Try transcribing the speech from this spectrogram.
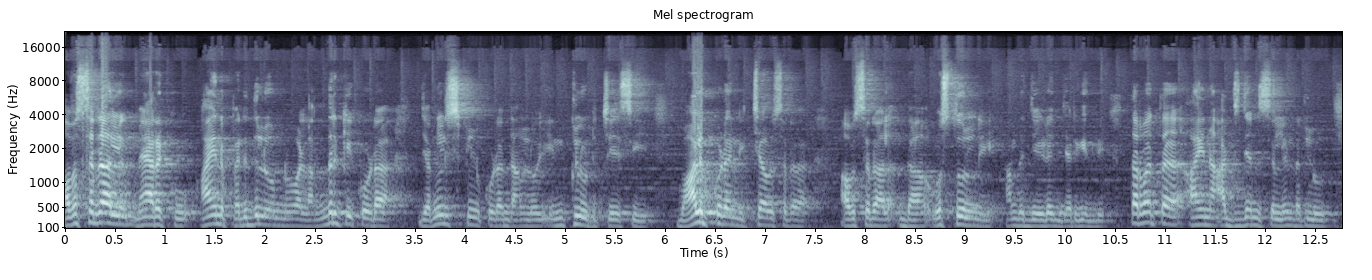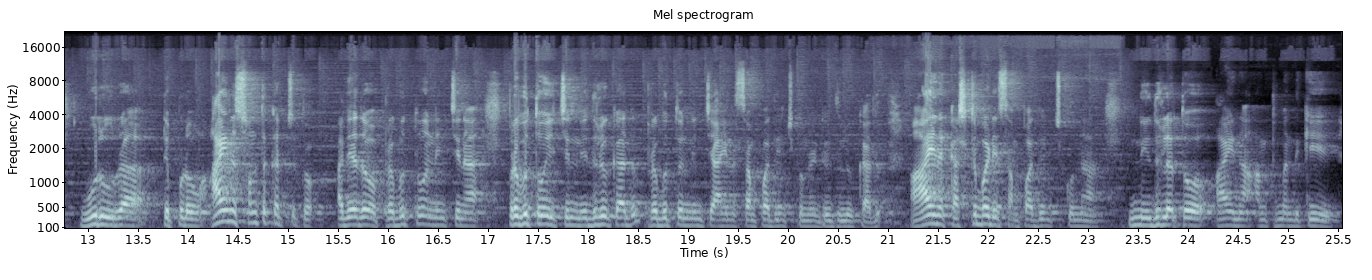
అవసరాల మేరకు ఆయన పరిధిలో ఉన్న వాళ్ళందరికీ కూడా జర్నలిస్టులను కూడా దానిలో ఇంక్లూడ్ చేసి వాళ్ళకు కూడా నిత్యావసర అవసరాల దా వస్తువుల్ని అందజేయడం జరిగింది. తర్వాత ఆయన ఆక్సిజన్ సిలిండర్లు ఊరూరా తిప్పడం ఆయన సొంత ఖర్చుతో అదేదో ప్రభుత్వం నుంచిన ప్రభుత్వం ఇచ్చిన నిధులు కాదు ప్రభుత్వం నుంచి ఆయన సంపాదించుకున్న నిధులు కాదు. ఆయన కష్టపడి సంపాదించుకున్న నిధులతో ఆయన అంతమందికి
